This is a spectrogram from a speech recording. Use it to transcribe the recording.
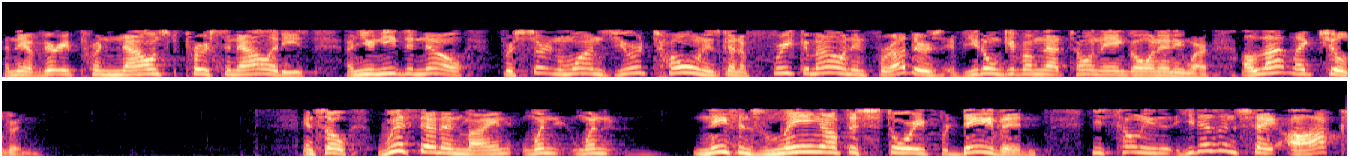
and they have very pronounced personalities and you need to know for certain ones, your tone is going to freak them out, and for others, if you don't give them that tone, they ain't going anywhere. A lot like children. And so, with that in mind, when when Nathan's laying out this story for David, he's telling you that he doesn't say ox,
